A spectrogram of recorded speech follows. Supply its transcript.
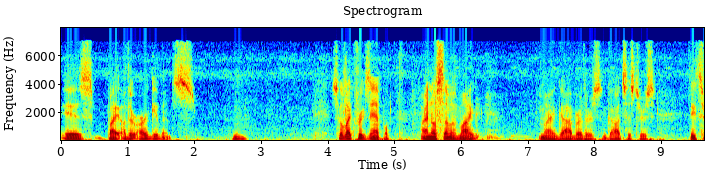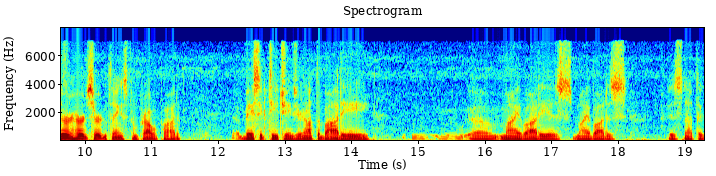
is by other arguments. Hmm? So, like for example, I know some of my my god brothers and god sisters, they heard certain things from Prabhupada, basic teachings. You're not the body. Uh, my body is my body is is not the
